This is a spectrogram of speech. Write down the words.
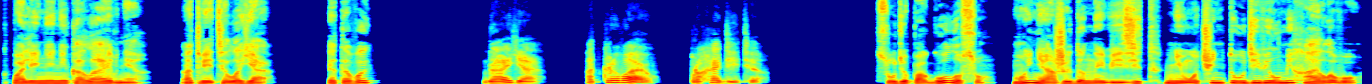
«К Полине Николаевне», – ответила я. «Это вы?» «Да, я. Открываю. Проходите». Судя по голосу, мой неожиданный визит не очень-то удивил Михайлову.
